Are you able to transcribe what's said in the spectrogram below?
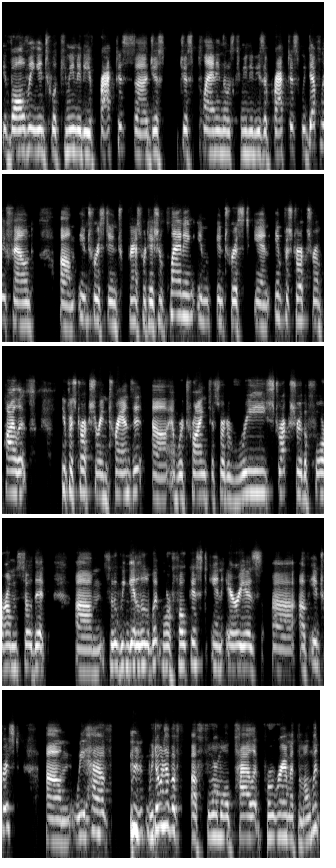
evolving into a community of practice just just planning those communities of practice. We definitely found um, interest in transportation planning, in, interest in infrastructure and pilots, infrastructure in transit, uh, and we're trying to sort of restructure the forum so that um, so that we can get a little bit more focused in areas uh, of interest. Um, we have we don't have a, a formal pilot program at the moment.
